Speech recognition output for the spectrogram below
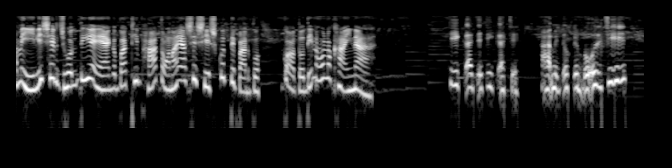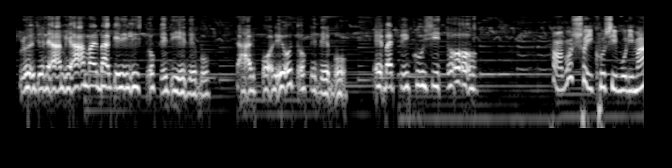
আমি ইলিশের ঝোল দিয়ে এক বাটি ভাত অনায়াসে শেষ করতে পারব। কতদিন হলো খাই না। ঠিক আছে ঠিক আছে। আমি তোকে বলছি প্রয়োজনে আমি আমার ভাগের ইলিশ তোকে দিয়ে দেব। তারপরেও তোকে দেব। এবার তুই খুশি তো? অবশ্যই খুশি বুড়িমা।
